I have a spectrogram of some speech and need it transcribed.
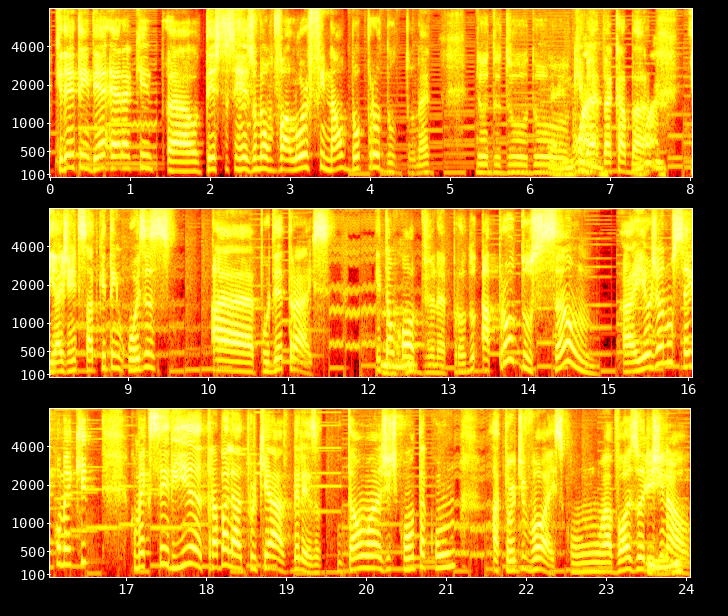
o que deu a entender era que ah, o texto se resume ao valor final do produto, né? Do, do, do- do- É, que é. vai, vai acabar. É? E a gente sabe que tem coisas por detrás. Então, Uhum. óbvio, né? A produção, aí eu já não sei como é que como é que seria trabalhado, porque ah, beleza. Então a gente conta com ator de voz, com a voz original.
